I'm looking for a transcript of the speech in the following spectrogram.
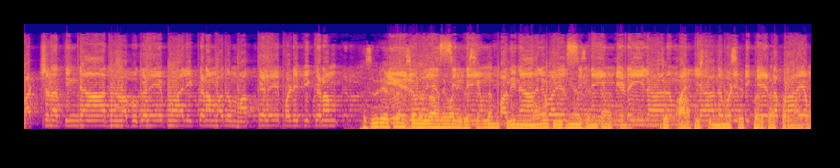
ഭക്ഷണത്തിന്റെ ആദാബുകളെ പാലിക്കണം അത് മക്കളെ പഠിപ്പിക്കണം. പതിനാല് വയസ്സിന്റെയും ഇടയിലാണ് മര്യാദ പഠിപ്പിക്കേണ്ട പ്രായം.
